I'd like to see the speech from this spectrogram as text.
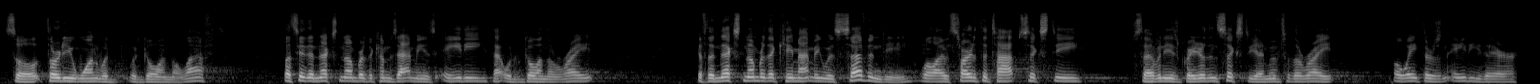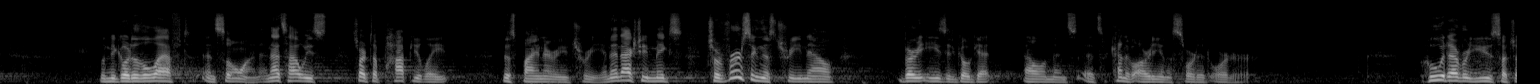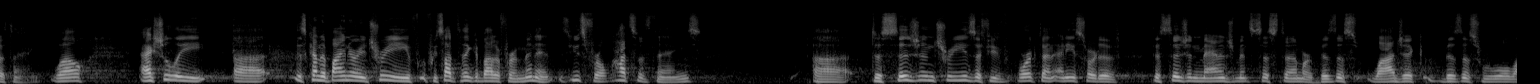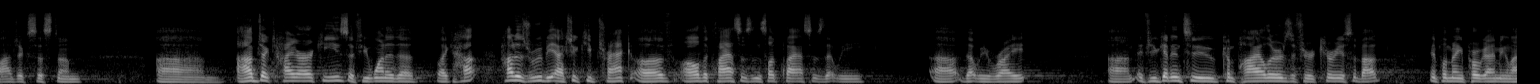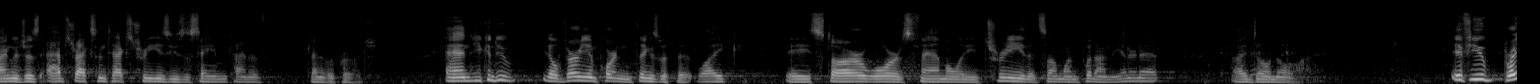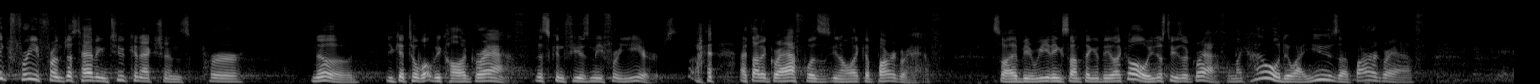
So 31 would, would go on the left. Let's say the next number that comes at me is 80, that would go on the right. If the next number that came at me was 70, well, I would start at the top 60, 70 is greater than 60, I move to the right. Oh, wait, there's an 80 there. Let me go to the left, and so on. And that's how we start to populate this binary tree. And it actually makes traversing this tree now very easy to go get elements. It's kind of already in a sorted order. Who would ever use such a thing? Well, actually, uh, this kind of binary tree, if, we stop to think about it for a minute, is used for lots of things. Uh, decision trees, if you've worked on any sort of decision management system or business logic, business rule logic system. Um, object hierarchies, if you wanted to, like how, how does Ruby actually keep track of all the classes and subclasses that we, uh, that we write? Um, if you get into compilers, if you're curious about implementing programming languages, abstract syntax trees use the same kind of, kind of approach. And you can do you know, very important things with it, like a Star Wars family tree that someone put on the internet. I don't know why. If you break free from just having two connections per node, you get to what we call a graph. This confused me for years. I thought a graph was you know, like a bar graph. So I'd be reading something and be like, oh, you just use a graph. I'm like, how do I use a bar graph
